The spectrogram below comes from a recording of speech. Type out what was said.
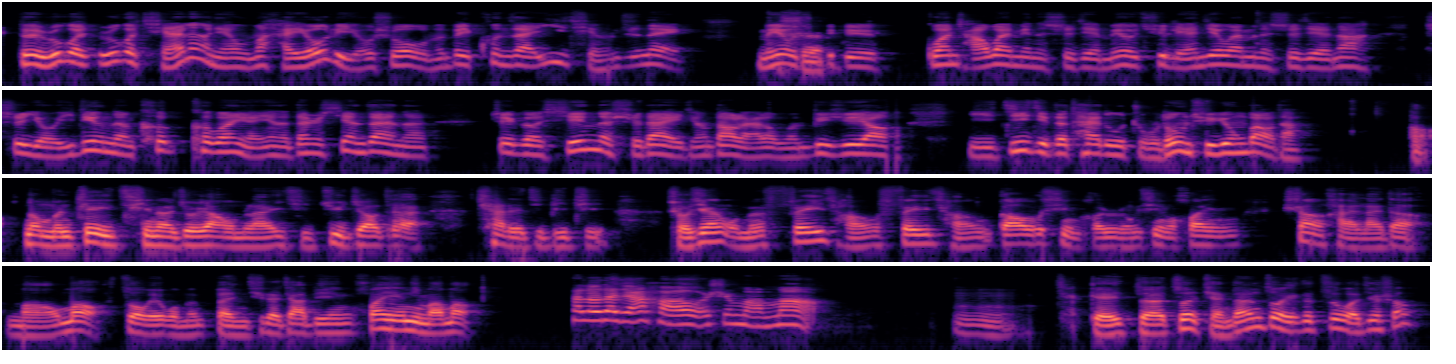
对，如果如果前两年我们还有理由说我们被困在疫情之内，没有去。观察外面的世界，没有去连接外面的世界，那是有一定的客客观原因的。但是现在呢，这个新的时代已经到来了，我们必须要以积极的态度主动去拥抱它。好，那我们这一期呢，就让我们来一起聚焦在 ChatGPT。首先，我们非常非常高兴和荣幸欢迎上海来的毛毛作为我们本期的嘉宾，欢迎你，毛毛。Hello，大家好，我是毛毛。嗯。给呃做简单做一个自我介绍。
